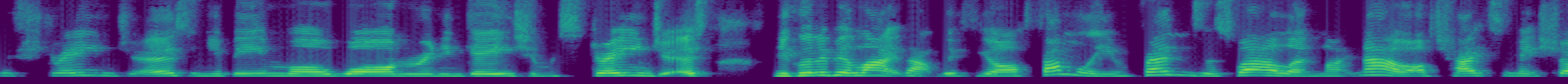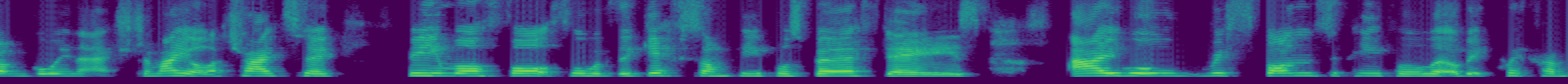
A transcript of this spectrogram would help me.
with strangers and you're being more warmer and engaging with strangers, you're going to be like that with your family and friends as well. And like now, I'll try to make sure I'm going that extra mile. I try to be more thoughtful with the gifts on people's birthdays. I will respond to people a little bit quicker. I'm,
